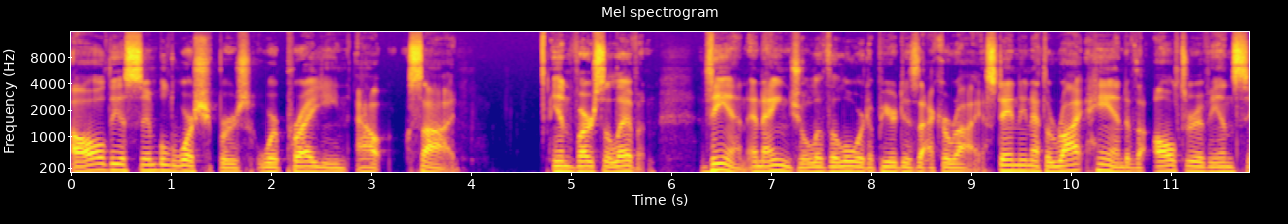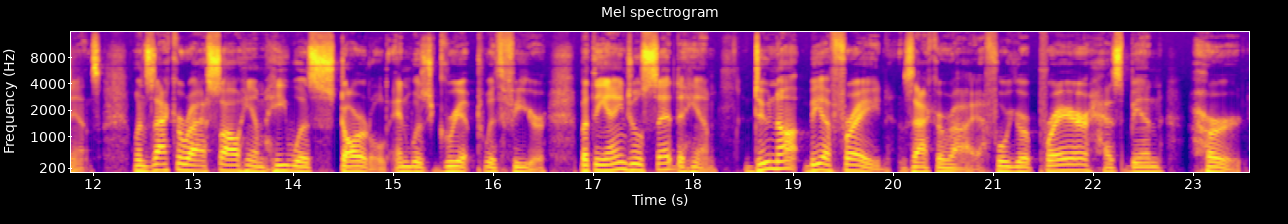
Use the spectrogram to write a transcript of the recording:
all the assembled worshippers were praying outside. In verse 11 then an angel of the Lord appeared to Zechariah, standing at the right hand of the altar of incense. When Zechariah saw him, he was startled and was gripped with fear. But the angel said to him, Do not be afraid, Zechariah, for your prayer has been heard.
